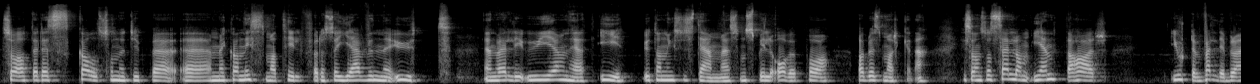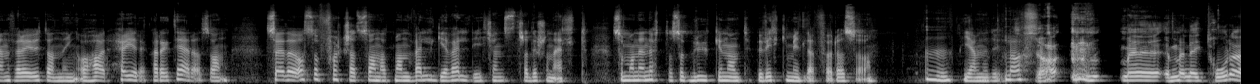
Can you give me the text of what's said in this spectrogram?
Så at det skal sånne type eh, mekanismer til for å jevne ut en veldig ujevnhet i utdanningssystemet som spiller over på arbeidsmarkedet. Så selv om jenter har gjort det veldig bra innenfor høy utdanning og har høyere karakterer, og sånn, så er det også fortsatt sånn at man velger veldig kjønnstradisjonelt. Så man er nødt til å bruke noen type virkemidler for å mm. jevne det ut. Ja, men, men, jeg tror det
